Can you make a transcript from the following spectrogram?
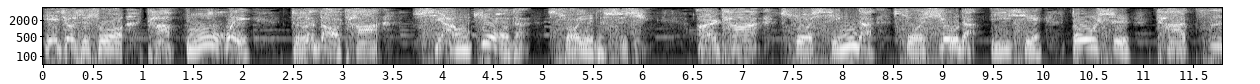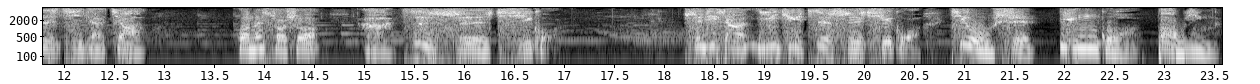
也就是说，他不会得到他想做的所有的事情，而他所行的、所修的一切，都是他自己的叫我们所说啊，自食其果。实际上，一句自食其果就是因果报应啊！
